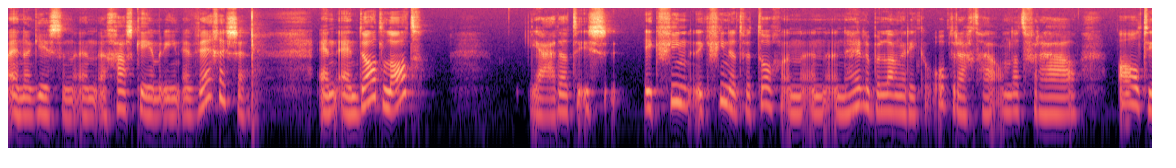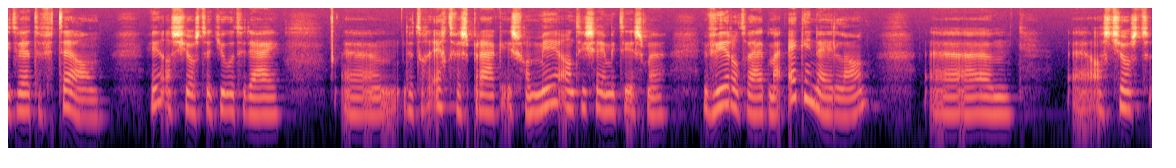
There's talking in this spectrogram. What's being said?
en dan geeft een, een, een gaskamer in en weg is ze. En, en dat lot, ja, dat is, ik vind, ik vind dat we toch een, een, een hele belangrijke opdracht hebben om dat verhaal altijd weer te vertellen. als Jos dat Joertedij uh, er toch echt weer sprake is van meer antisemitisme wereldwijd, maar ook in Nederland. Uh, als Jos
